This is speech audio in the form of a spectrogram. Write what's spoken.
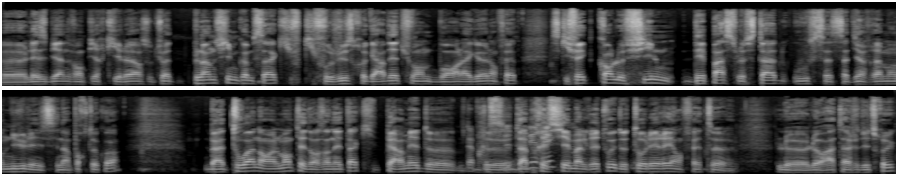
euh, lesbian vampire killers, ou tu vois, plein de films comme ça qu'il faut- qu'il faut juste regarder, tu vois, en te bourrant la gueule, en fait. Ce qui fait que quand le film dépasse le stade où ça, ça devient vraiment nul et c'est n'importe quoi, bah toi, normalement, t'es dans un état qui te permet de D'apprécier. de- De d'apprécier malgré tout et de tolérer en fait euh, le, le ratage du truc.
